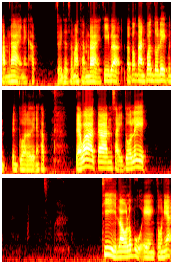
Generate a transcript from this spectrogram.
ทำได้นะครับ ถึงจะสามารถทำได้ที่ว่าเราต้องการป้อนตัวเลขเป็นเป็นตัวเลยนะครับ แต่ว่าการใส่ตัวเลข ที่เราระบุเองตัวเนี้ย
